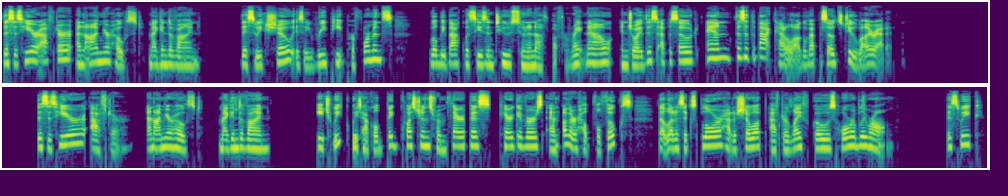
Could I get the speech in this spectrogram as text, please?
This is Hereafter, and I'm your host, Megan Devine. This week's show is a repeat performance. We'll be back with season two soon enough, but for right now, enjoy this episode and visit the back catalog of episodes too while you're at it. This is Hereafter, and I'm your host, Megan Devine. Each week, we tackle big questions from therapists, caregivers, and other helpful folks that let us explore how to show up after life goes horribly wrong. This week,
